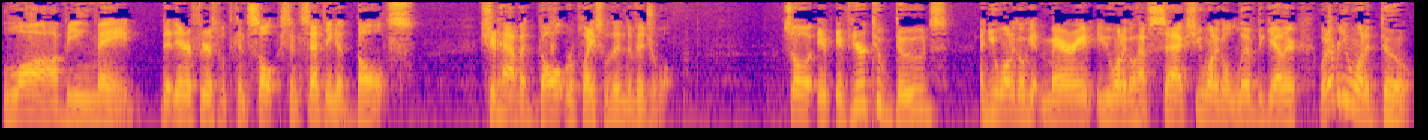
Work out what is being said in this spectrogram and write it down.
law being made that interferes with consult, consenting adults should have adult replaced with individual. So if, if you're two dudes and you want to go get married, you want to go have sex, you want to go live together, whatever you want to do,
